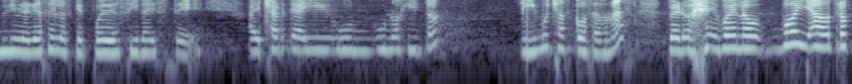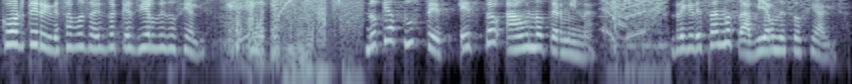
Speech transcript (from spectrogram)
librerías en las que puedes ir a este, a echarte ahí un, un ojito y muchas cosas más. Pero bueno, voy a otro corte y regresamos a esto que es Viernes Sociales. No te asustes, esto aún no termina. Regresamos a Viernes Sociales.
